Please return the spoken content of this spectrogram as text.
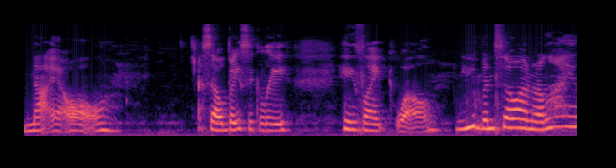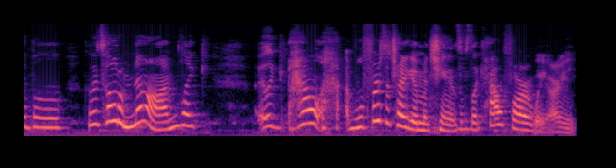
not at all. So basically, he's like, "Well, you've been so unreliable." Because I told him, "No, I'm like." like how well first i tried to give him a chance i was like how far away are you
